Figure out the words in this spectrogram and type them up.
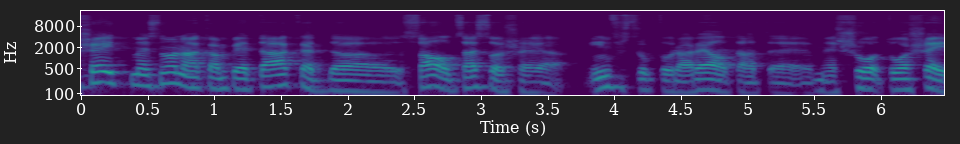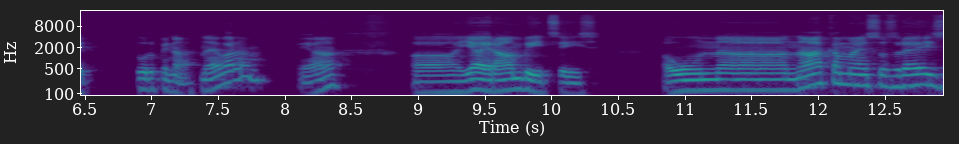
šeit mēs nonākam pie tā, ka uh, salds esošajā infrastruktūrā, realitātē mēs šo, to šeit turpināt nevaram, ja, ja ir ambīcijas. Un uh, nākamais uzreiz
